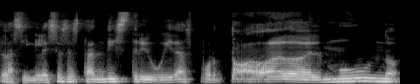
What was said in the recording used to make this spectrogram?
las iglesias están distribuidas por todo el mundo.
